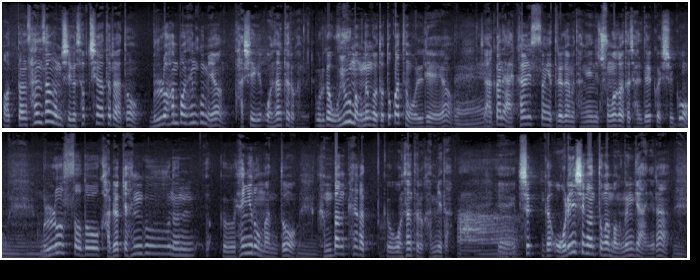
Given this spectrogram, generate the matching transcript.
어떤 산성 음식을 섭취하더라도 물로 한번 헹구면 다시 원상태로 갑니다. 우리가 우유 먹는 것도 똑같은 원리예요. 네. 약간의 알칼리성이 들어가면 당연히 중화가 더 잘 될 것이고 음. 물로써도 가볍게 헹구는 그 행위로만도 음. 금방 폐가 그 원상태로 갑니다. 아. 예, 즉 그러니까 오랜 시간 동안 먹는 게 아니라 음.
